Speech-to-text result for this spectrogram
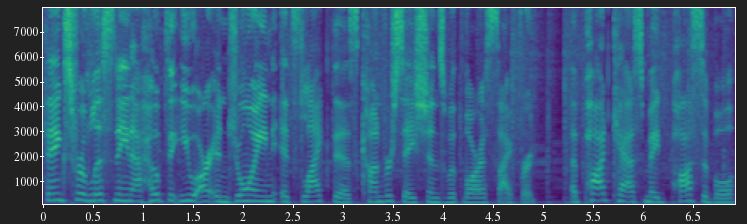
Thanks for listening. I hope that you are enjoying It's Like This Conversations with Laura Seifert, a podcast made possible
